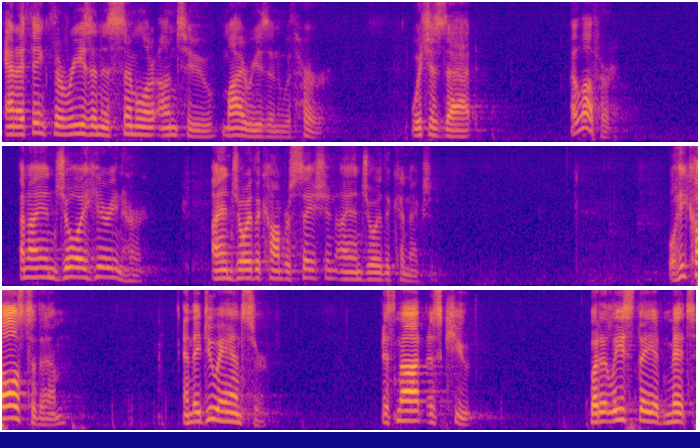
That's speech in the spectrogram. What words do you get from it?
And I think the reason is similar unto my reason with her, which is that I love her and I enjoy hearing her. I enjoy the conversation, I enjoy the connection. Well, he calls to them, and they do answer. It's not as cute, but at least they admit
